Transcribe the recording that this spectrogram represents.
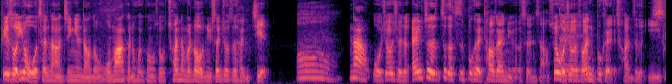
譬如说，因为我成长的经验当中，我妈可能会跟我说，穿那么露，女生就是很贱。哦，那我就会觉得，哎，这这个字不可以套在女儿身上，所以我就会说，哎，你不可以穿这个衣服，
